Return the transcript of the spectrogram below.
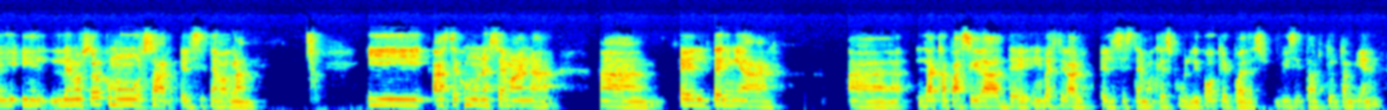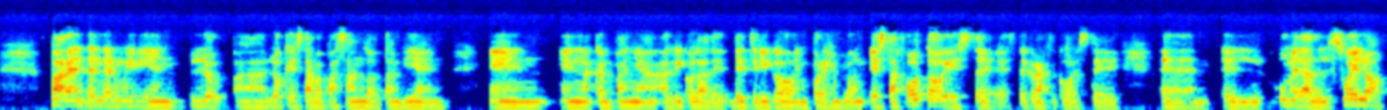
y, le mostró cómo usar el sistema GLAM. Y hace como una semana uh, él tenía uh, la capacidad de investigar el sistema que es público, que puedes visitar tú también, para entender muy bien lo, uh, lo que estaba pasando también en, en la campaña agrícola de, trigo, en, por ejemplo, en esta foto, este, este gráfico, este, eh, el humedad del suelo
